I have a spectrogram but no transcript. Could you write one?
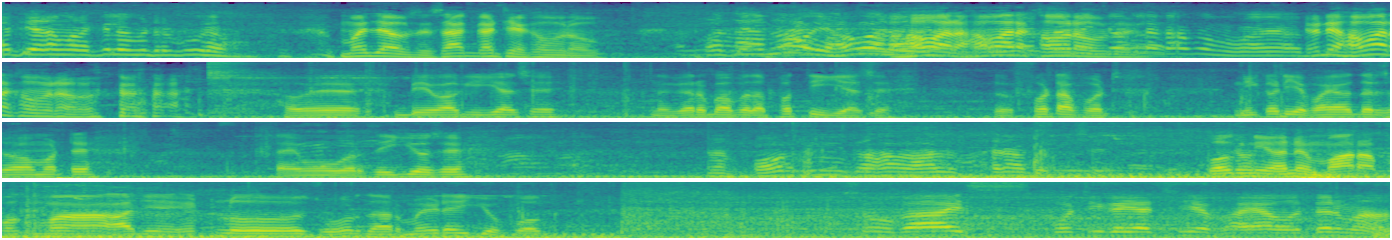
અત્યારે અમારા કિલોમીટર પૂરા મજા આવશે. શાક ગાંઠિયા ખવડાવું હવારે. હવારે ખવડાવું એને હવારે ખવડાવું. હવે બે વાગી ગયા છે ને ગરબા બધા પતી ગયા છે. તો ફટાફટ નીકળીએ ભાઈઓદર જવા માટે. ટાઈમ ઓવર થઈ ગયો છે. પગની તો હાલત ખરાબ જ છે. પગની અને મારા પગમાં આજે એટલો જોરદાર મળી ગયો પગ. સો ગાઈસ પહોંચી ગયા છીએ ભાયા ઓદરમાં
